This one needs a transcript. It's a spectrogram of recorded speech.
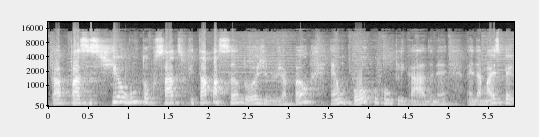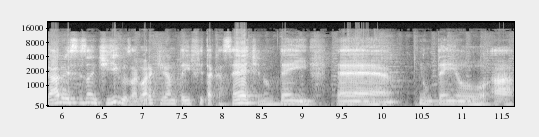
para assistir algum tokusatsu que tá passando hoje no Japão, é um pouco complicado, né? Ainda mais pegaram esses antigos, agora que já não tem fita cassete, não tem. É, não tem o, a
